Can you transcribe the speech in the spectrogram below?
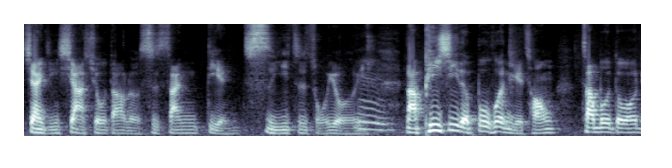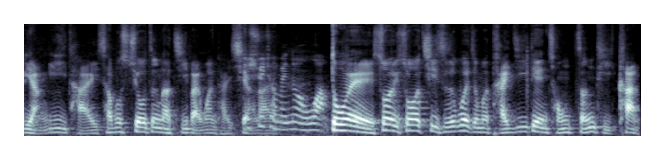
现在已经下修到了十三点四亿只左右而已。嗯，那 PC 的部分也从差不多两亿台，差不多修正了几百万台下来，需求没那么旺。对，所以说其实为什么台积电从整体看？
